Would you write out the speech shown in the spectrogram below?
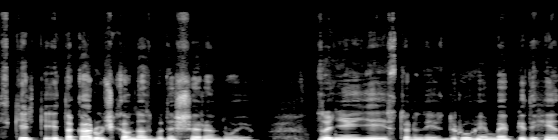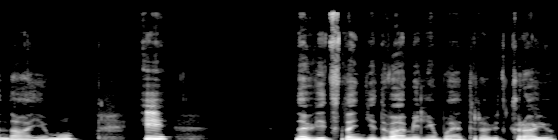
скільки, і така ручка в нас буде шириною. З однієї сторони і з другої ми підгинаємо і на відстані 2 мм від краю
